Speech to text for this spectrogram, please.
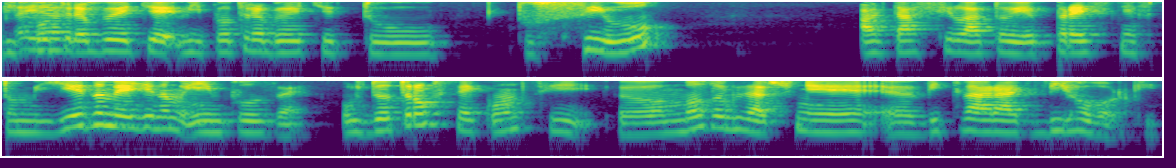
Vy potrebujete, vy potrebujete tú, tú silu, a tá sila to je presne v tom jednom jedinom impulze. Už do troch sekúnd si e, mozog začne e, vytvárať výhovorky.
